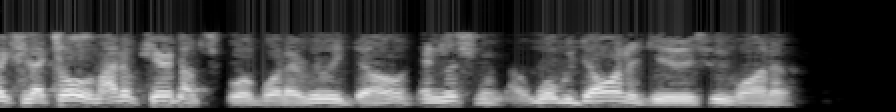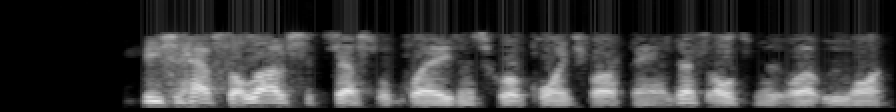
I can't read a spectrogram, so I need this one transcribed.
like I said, I told them I don't care about the scoreboard. I really don't. And listen, what we don't want to do is we want to we to have a lot of successful plays and score points for our fans. That's ultimately what we want.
